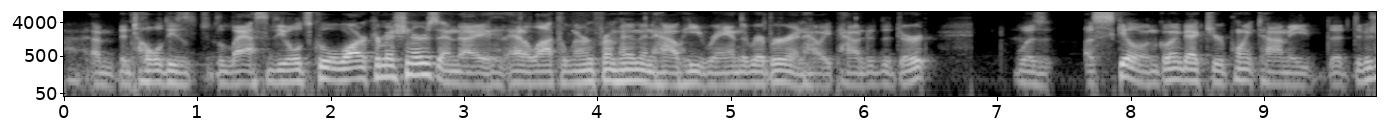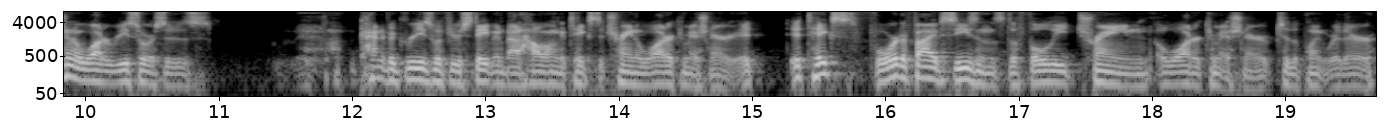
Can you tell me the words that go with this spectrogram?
I've been told he's the last of the old school water commissioners, and I had a lot to learn from him and how he ran the river and how he pounded the dirt was a skill. And going back to your point, Tommy, the Division of Water Resources kind of agrees with your statement about how long it takes to train a water commissioner. It it takes four to five seasons to fully train a water commissioner to the point where they're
